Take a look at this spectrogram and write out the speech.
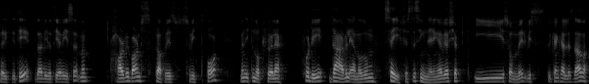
til riktig tid. Det vil jo tida vise. Men Harvey Barnes prater vi så vidt på, men ikke nok, føler jeg. Fordi det er vel en av de safeste signeringene vi har kjøpt i sommer, hvis det kan kalles det. da.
